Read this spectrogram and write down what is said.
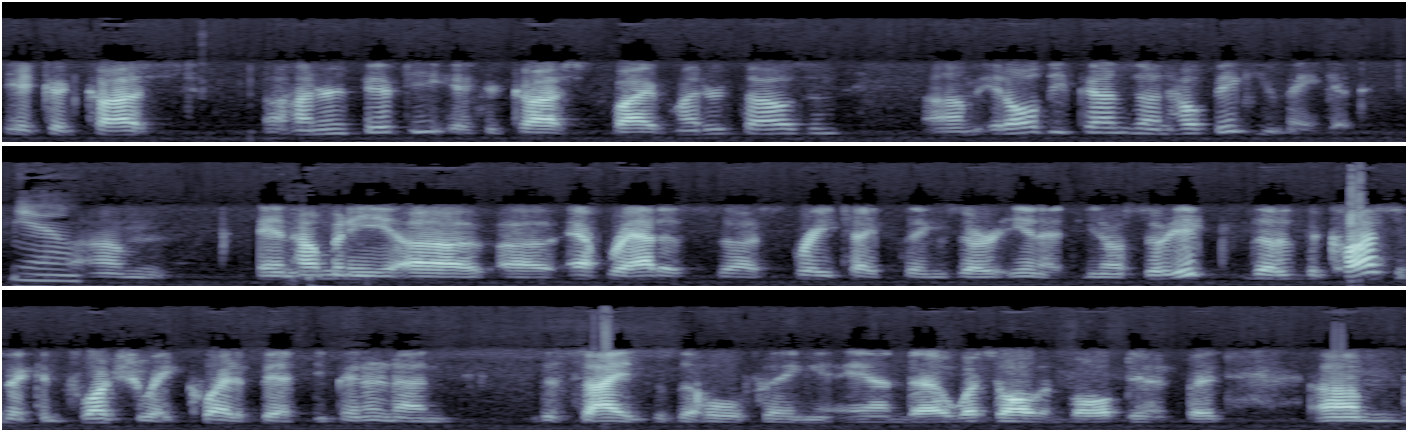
it could cost 150, it could cost 500,000. Um, it all depends on how big you make it. Yeah. um, and how many uh, uh, apparatus uh, spray type things are in it. You know, so it the the cost of it can fluctuate quite a bit depending on the size of the whole thing and uh, what's all involved in it. But um,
